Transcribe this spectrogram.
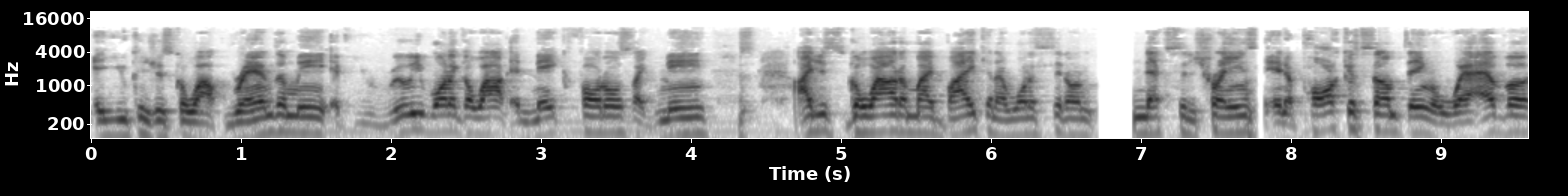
it, you can just go out randomly. If you really want to go out and make photos like me, I just go out on my bike and I want to sit on next to the trains in a park or something or wherever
